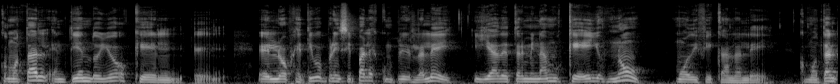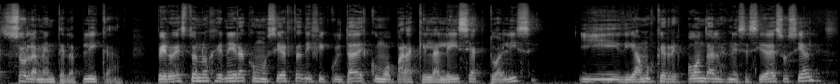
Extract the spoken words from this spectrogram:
Como tal, entiendo yo que el, el, el objetivo principal es cumplir la ley y ya determinamos que ellos no modifican la ley, como tal solamente la aplican pero esto no genera como ciertas dificultades como para que la ley se actualice y digamos que responda a las necesidades sociales.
